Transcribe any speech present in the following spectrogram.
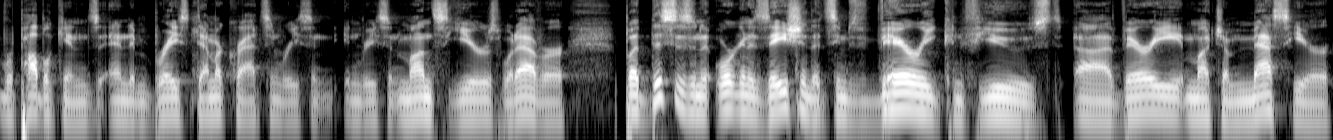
Republicans and embrace Democrats in recent in recent months, years, whatever. But this is an organization that seems very confused, uh, very much a mess here.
